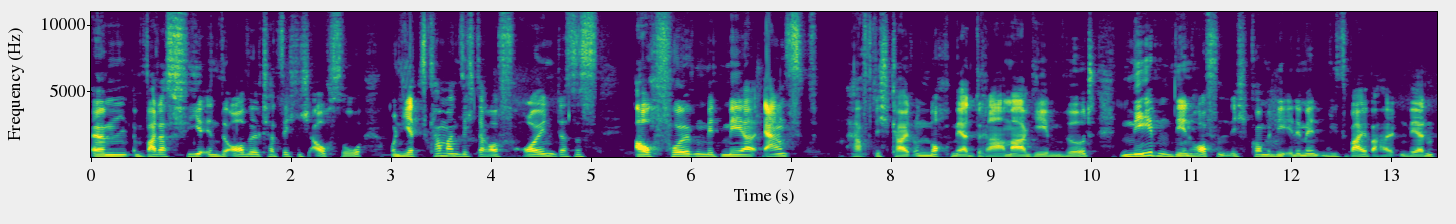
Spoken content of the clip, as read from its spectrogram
ähm, war das hier in The Orville tatsächlich auch so. Und jetzt kann man sich darauf freuen, dass es auch Folgen mit mehr Ernsthaftigkeit und noch mehr Drama geben wird, neben den hoffentlich Comedy-Elementen, die sie beibehalten werden.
